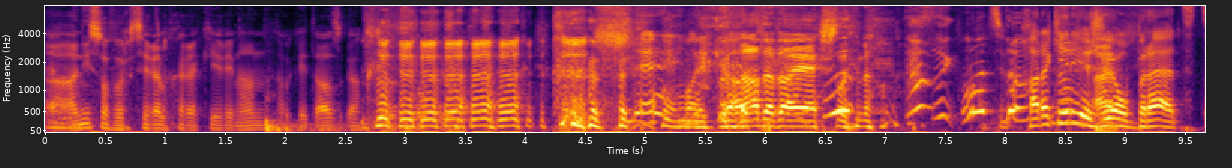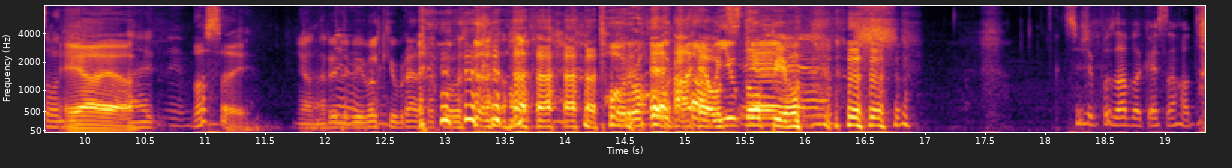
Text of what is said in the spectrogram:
a niso forsirali harakiri nan, ali kaj tasga? Oh my god. Nada, da je actually. No. Harakiri je že obred. To, Ja, ja. ne, No, sej. Ja, naredili bi veliki obred, tako poroka. Ja, ja, odstopimo. Sem že pozabila, kaj sem hotel.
